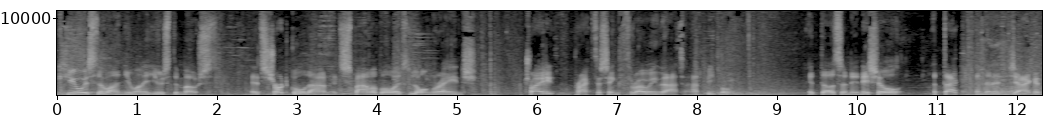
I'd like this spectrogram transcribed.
Q is the one you want to use the most. It's short cooldown, it's spammable, it's long range. Try practicing throwing that at people. It does an initial attack and then a jagged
